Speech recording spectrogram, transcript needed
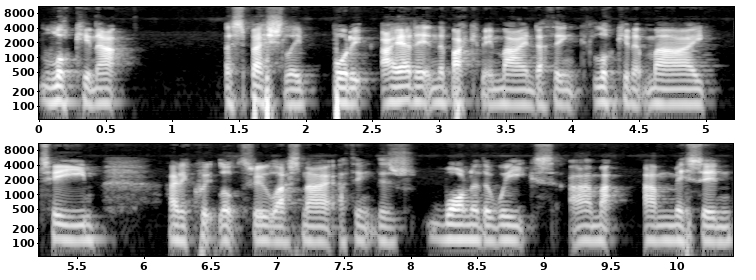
looking at, especially. But it, I had it in the back of my mind. I think looking at my team, I had a quick look through last night. I think there's one of the weeks I'm I'm missing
